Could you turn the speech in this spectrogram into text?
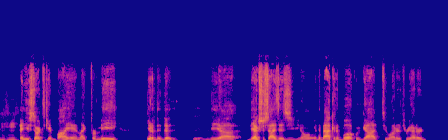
Mm-hmm. Then you start to get buy-in. Like for me, you know, the the the, uh, the exercises, you know, in the back of the book, we've got 200, 300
